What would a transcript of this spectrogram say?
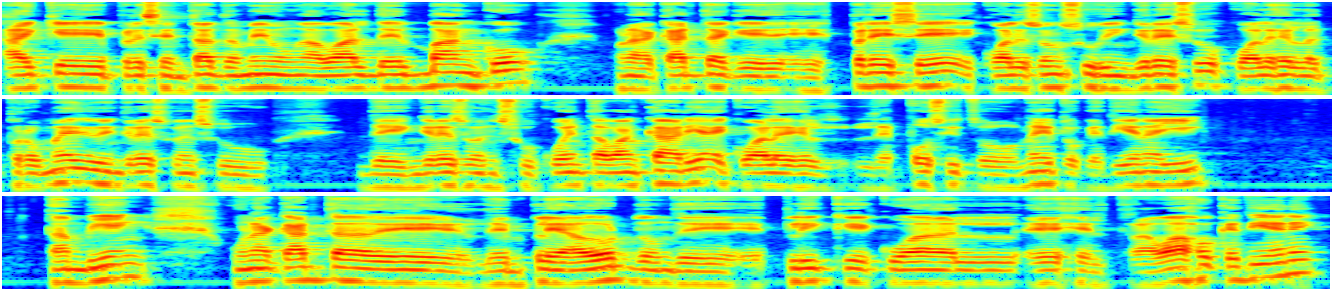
Hay que presentar también un aval del banco, una carta que exprese cuáles son sus ingresos, cuál es el promedio de ingresos en su de ingresos en su cuenta bancaria y cuál es el depósito neto que tiene allí también una carta de, empleador donde explique cuál es el trabajo que tiene,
